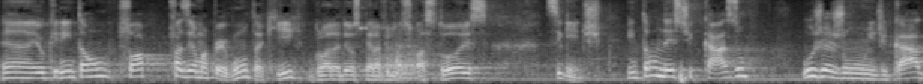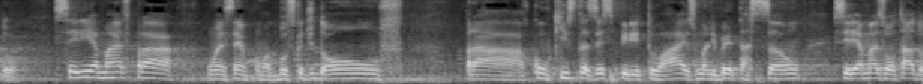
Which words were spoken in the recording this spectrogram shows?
É, eu queria então só fazer uma pergunta aqui. Glória a Deus pela vida dos pastores. Seguinte, então neste caso, o jejum indicado seria mais para, um exemplo, uma busca de dons, para conquistas espirituais, uma libertação, seria mais voltado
